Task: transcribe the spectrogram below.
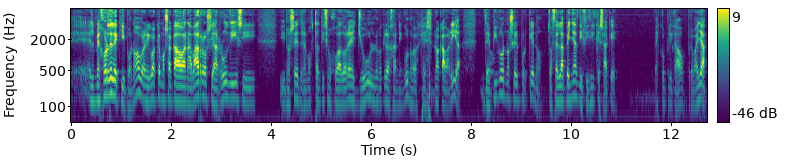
el mejor del equipo, ¿no? Igual que hemos sacado a Navarros y a Rudis y, y no sé, tenemos tantísimos jugadores, Jul, no me quiero dejar ninguno, es que no acabaría. De No. pivot no sé el por qué no. Entonces la Peña es difícil que saque. Es complicado, pero vaya,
